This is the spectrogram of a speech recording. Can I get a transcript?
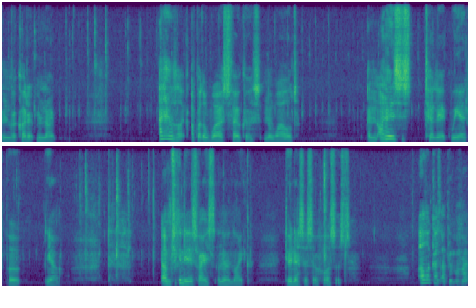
And record at midnight. And I know, like, I've got the worst focus in the world. And I know this is totally like, weird, but yeah. I'm just gonna do this race and then like do an SSO horses. Oh look guys, I beat my friend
